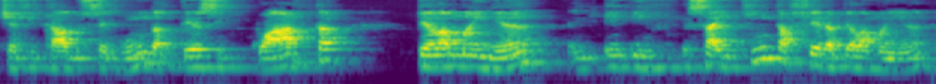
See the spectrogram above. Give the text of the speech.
tinha ficado segunda, terça e quarta pela manhã e, e saí quinta-feira pela manhã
